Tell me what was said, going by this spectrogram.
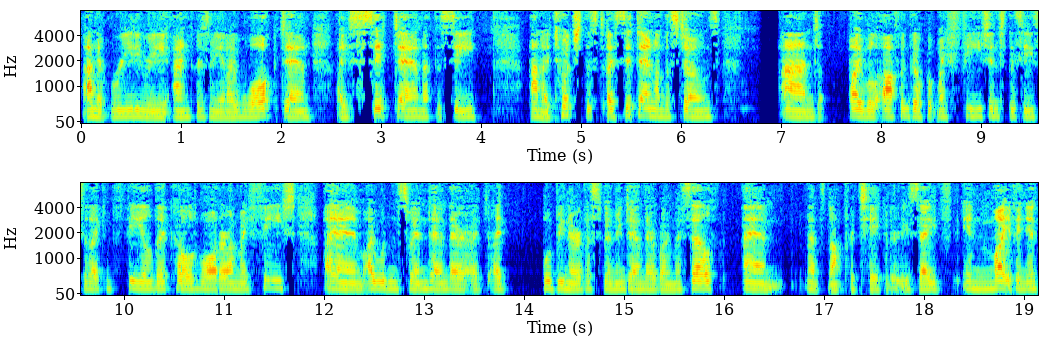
and it really really anchors me and I walk down I sit down at the sea and I touch the I sit down on the stones and I will often go put my feet into the sea so that I can feel the cold water on my feet. I um, I wouldn't swim down there. I, I would be nervous swimming down there by myself. Um, that's not particularly safe in my opinion.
